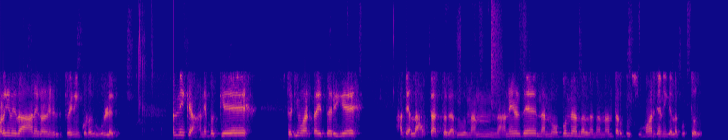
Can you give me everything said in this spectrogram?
ಒಳಗಿನಿರೋ ಆನೆಗಳನ್ನ ಹಿಡಿದು ಟ್ರೈನಿಂಗ್ ಕೊಡೋದು ಒಳ್ಳೇದು. ಆನೆ ಬಗ್ಗೆ ಸ್ಟಡಿ ಮಾಡ್ತಾ ಇದ್ದವರಿಗೆ ಅದೆಲ್ಲ ಅರ್ಥ ಆಗ್ತದೆ. ಅದು ನನ್ ನಾನು ಹೇಳ್ದೆ ನನ್ನ ಒಬ್ಬನೇ ಅಂದಲ್ಲ ನನ್ನಂತರದ್ದು ಸುಮಾರು ಜನಿಗೆಲ್ಲ ಗೊತ್ತದು.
